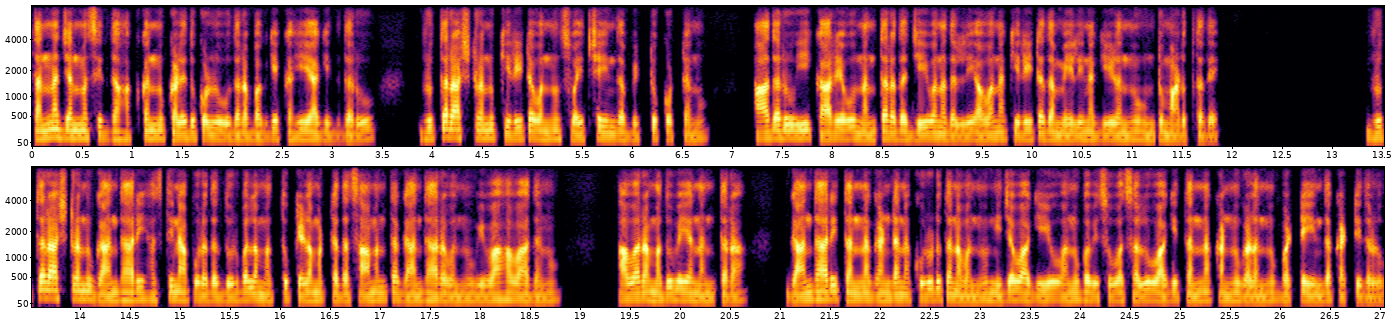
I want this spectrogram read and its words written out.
ತನ್ನ ಜನ್ಮಸಿದ್ಧ ಹಕ್ಕನ್ನು ಕಳೆದುಕೊಳ್ಳುವುದರ ಬಗ್ಗೆ ಕಹಿಯಾಗಿದ್ದರೂ ಧೃತರಾಷ್ಟ್ರನು ಕಿರೀಟವನ್ನು ಸ್ವೈಚ್ಛೆಯಿಂದ ಬಿಟ್ಟುಕೊಟ್ಟನು. ಆದರೂ ಈ ಕಾರ್ಯವು ನಂತರದ ಜೀವನದಲ್ಲಿ ಅವನ ಕಿರೀಟದ ಮೇಲಿನ ಗೀಳನ್ನು ಉಂಟುಮಾಡುತ್ತದೆ. ಧೃತರಾಷ್ಟ್ರನು ಗಾಂಧಾರಿ ಹಸ್ತಿನಾಪುರದ ದುರ್ಬಲ ಮತ್ತು ಕೆಳಮಟ್ಟದ ಸಾಮಂತ ಗಾಂಧಾರವನ್ನು ವಿವಾಹವಾದನು. ಅವರ ಮದುವೆಯ ನಂತರ ಗಾಂಧಾರಿ ತನ್ನ ಗಂಡನ ಕುರುಡುತನವನ್ನು ನಿಜವಾಗಿಯೂ ಅನುಭವಿಸುವ ಸಲುವಾಗಿ ತನ್ನ ಕಣ್ಣುಗಳನ್ನು ಬಟ್ಟೆಯಿಂದ ಕಟ್ಟಿದಳು.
